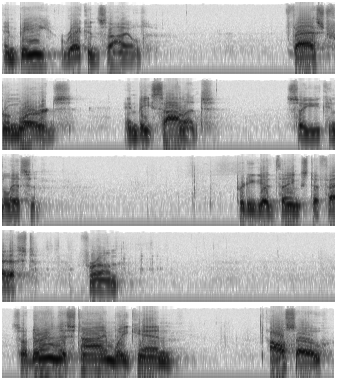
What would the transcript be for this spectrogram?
and be reconciled. Fast from words and be silent so you can listen. Pretty good things to fast from. So during this time, we can also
